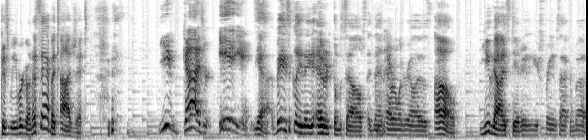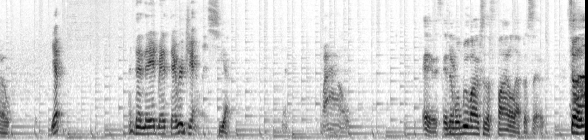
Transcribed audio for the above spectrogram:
Because we were going to sabotage it. You guys are idiots. Yeah, basically they outed themselves and then everyone realized, oh, you guys did it and you framed Sakamoto. Yep. And then they admit they were jealous. Yeah. Wow. Anyways, and then we'll move on to the final episode. So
